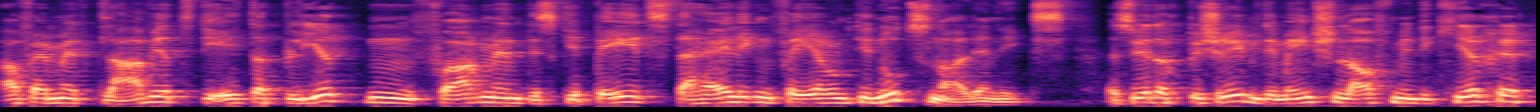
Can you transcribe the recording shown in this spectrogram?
auf einmal klar wird, die etablierten Formen des Gebets, der Heiligenverehrung, die nutzen alle nichts. Es wird auch beschrieben, die Menschen laufen in die Kirche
